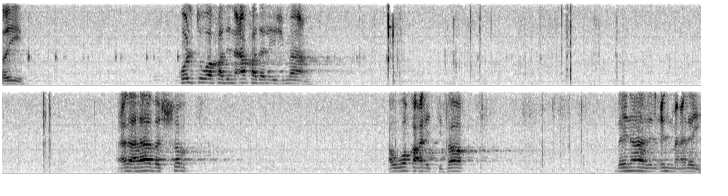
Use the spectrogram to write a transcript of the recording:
طيب قلت وقد انعقد الإجماع. على هذا الشرط أو وقع الاتفاق بين أهل العلم عليه.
